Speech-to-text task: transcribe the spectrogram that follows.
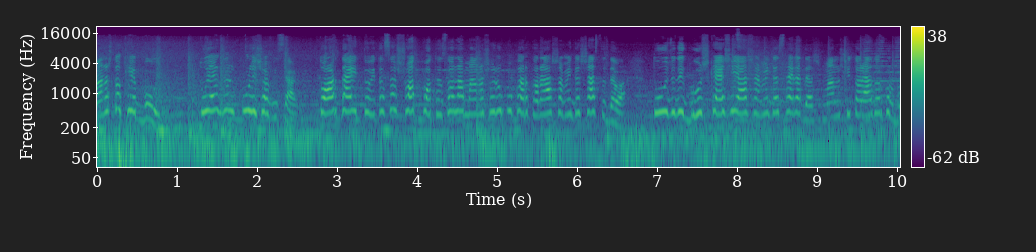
মানুষ তো খেপবই তুই একজন পুলিশ অফিসার তোর দায়িত্ব হইতেছে সৎ পথে চলা মানুষের উপকার করা আসামিদের শাস্তি দেওয়া। তুই যদি ঘুষ খাই সেই আসামিদের ছেড়ে দেস মানুষ কি তোর আদর করব?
